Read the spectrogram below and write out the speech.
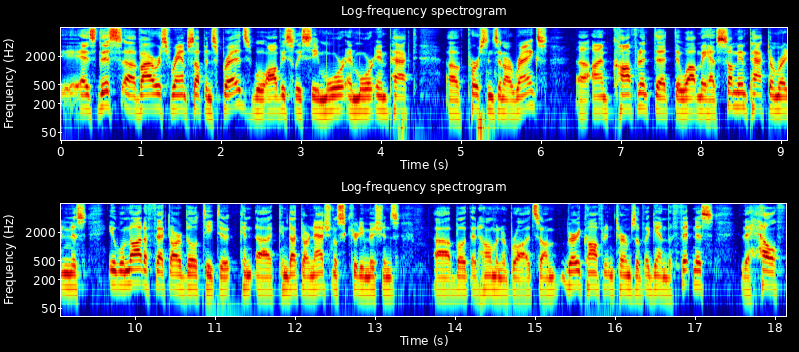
as this uh, virus ramps up and spreads, we'll obviously see more and more impact of persons in our ranks. Uh, I'm confident that, that while it may have some impact on readiness, it will not affect our ability to con- uh, conduct our national security missions uh, both at home and abroad. So I'm very confident in terms of, again, the fitness, the health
